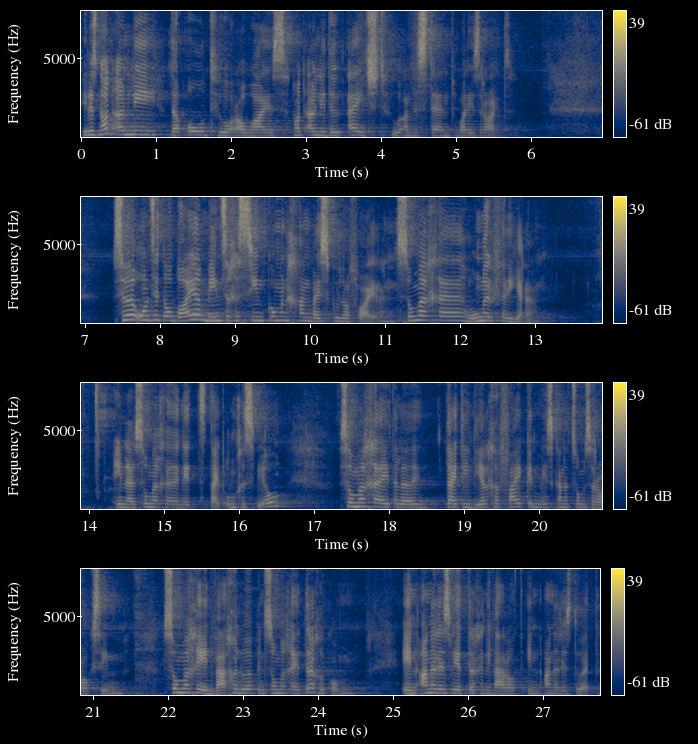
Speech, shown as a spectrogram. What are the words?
It is not only the old who are wise, not only the aged who understand what is right. So ons het al baie mense gesien kom en gaan by School of Fire. Sommige honger vir die Here. En nou sommige net tyd omgespeel. Sommige het hulle tyd hier deurgefyk en mense kan dit soms raak sien. Sommige het weggeloop en sommige het teruggekom. En ander is weer terug in die wêreld en ander is dood.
